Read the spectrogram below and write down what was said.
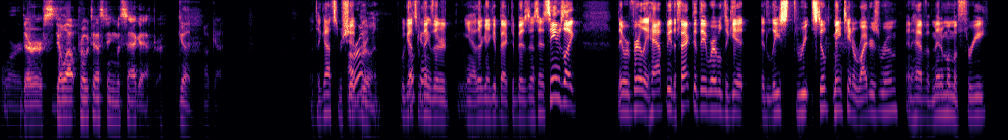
or They're still out protesting with SAG AFTRA. good? Okay. But they got some shit All right. brewing. We got some things that are yeah, they're going to get back to business. And it seems like they were fairly happy. The fact that they were able to get at least three, still maintain a writer's room and have a minimum of three.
